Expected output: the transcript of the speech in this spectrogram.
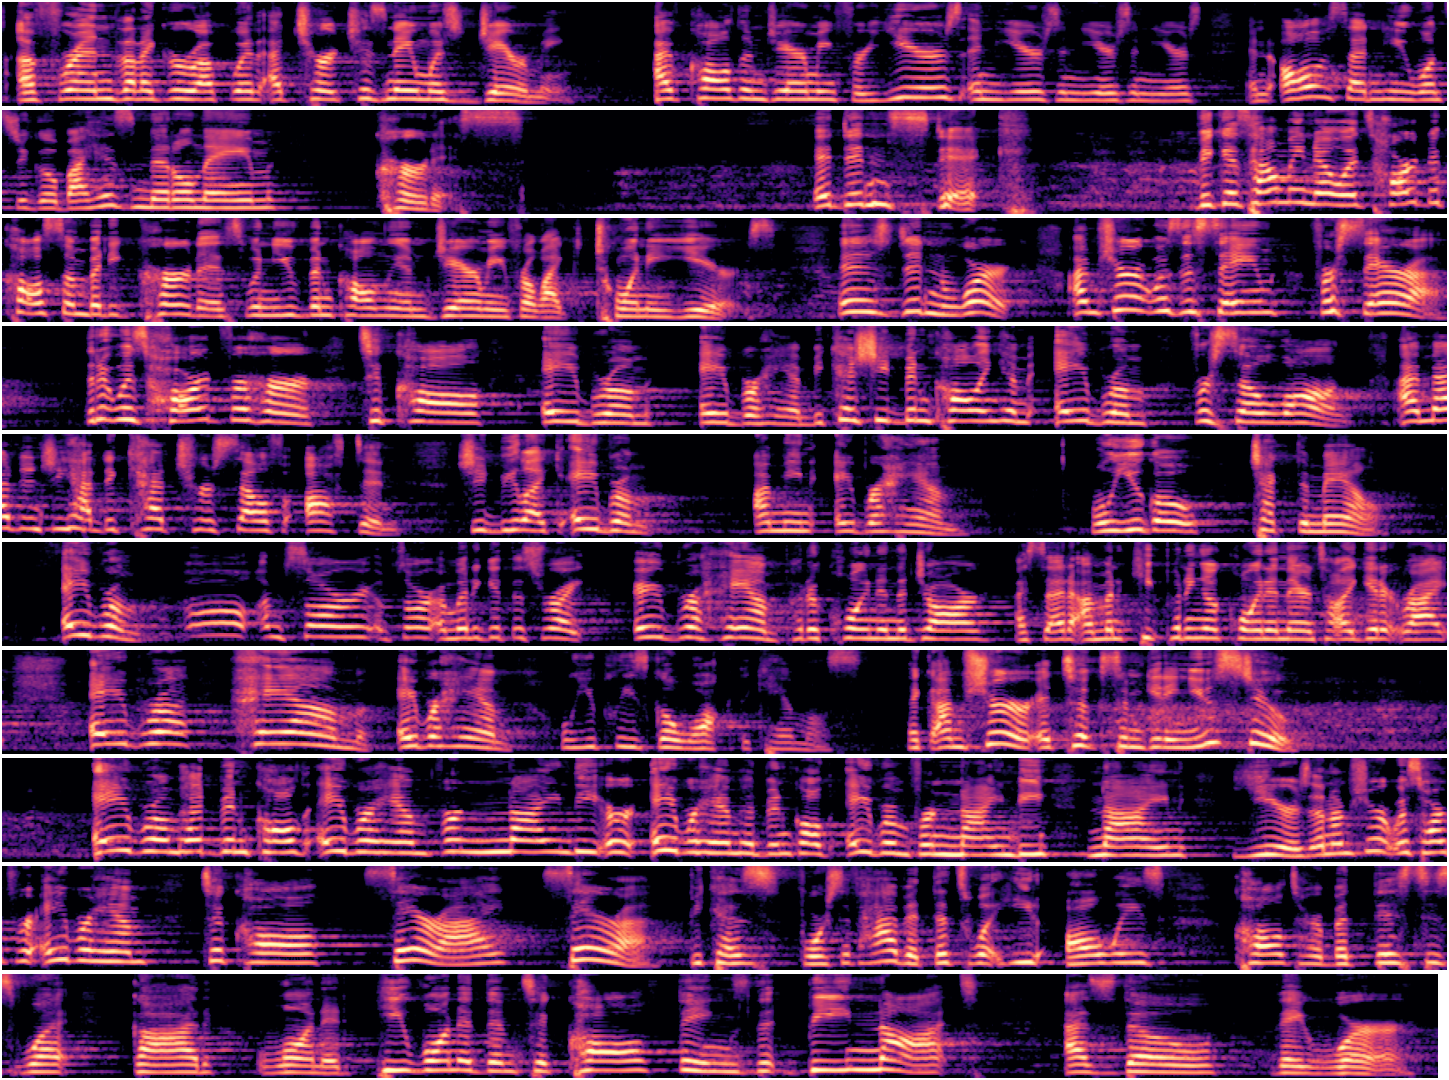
a friend that I grew up with at church, his name was Jeremy. I've called him Jeremy for years and years and years and years, and all of a sudden he wants to go by his middle name, Curtis. It didn't stick. Because how many know it's hard to call somebody Curtis when you've been calling him Jeremy for like 20 years? It just didn't work. I'm sure it was the same for Sarah, that it was hard for her to call Abram Abraham because she'd been calling him Abram for so long. I imagine she had to catch herself often. She'd be like, Abram, I mean Abraham, will you go check the mail? Abram, oh, I'm sorry, I'm sorry, I'm gonna get this right. Abraham, put a coin in the jar. I said, I'm gonna keep putting a coin in there until I get it right. Abraham, Abraham, will you please go walk the camels? Like, I'm sure it took some getting used to. Abram had been called Abraham for 90, or Abraham had been called Abram for 99 years. And I'm sure it was hard for Abraham to call Sarai Sarah because force of habit. That's what he'd always called her. But this is what God wanted. He wanted them to call things that be not as though they were.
